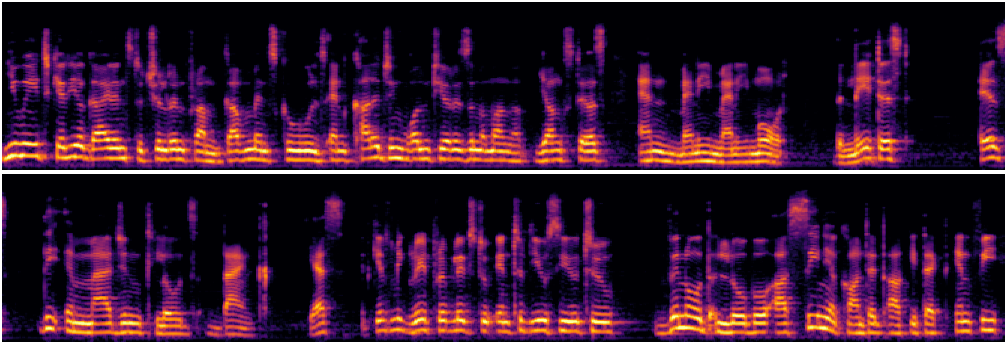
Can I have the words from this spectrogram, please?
new age career guidance to children from government schools, encouraging volunteerism among youngsters, and many, many more. The latest is the Imagine Clothes Bank. Yes, it gives me great privilege to introduce you to Vinod Lobo, our senior content architect, Infy,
